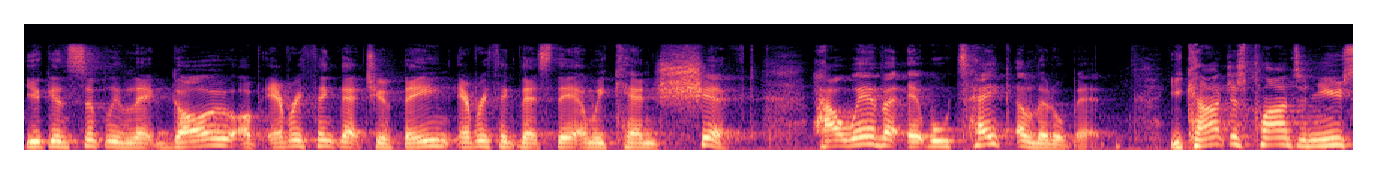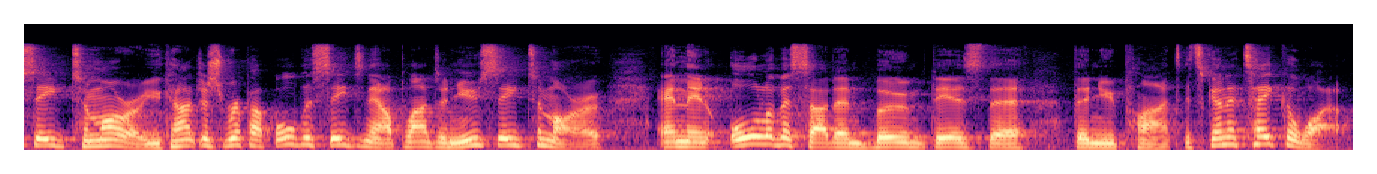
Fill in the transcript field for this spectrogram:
you can simply let go of everything that you've been everything that's there and we can shift. However it will take a little bit. You can't just plant a new seed tomorrow. You can't just rip up all the seeds now plant a new seed tomorrow and then all of a sudden boom there's the the new plant. It's going to take a while.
